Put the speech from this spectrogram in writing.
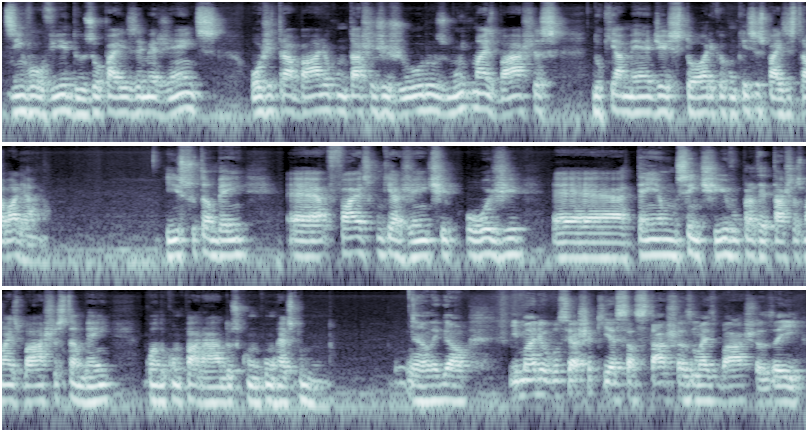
desenvolvidos ou países emergentes, hoje trabalham com taxas de juros muito mais baixas do que a média histórica com que esses países trabalharam. Isso também é, faz com que a gente hoje é, tenha um incentivo para ter taxas mais baixas também quando comparados com, com o resto do mundo. Ah, legal. E Mário, você acha que essas taxas mais baixas aí,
